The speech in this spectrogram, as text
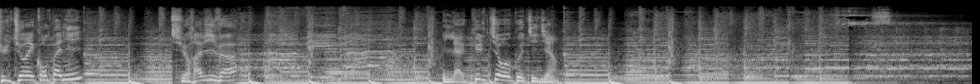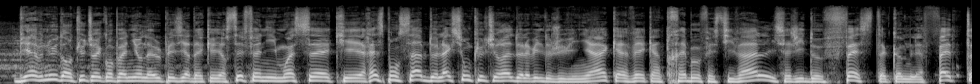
Culture et compagnie sur Aviva. La culture au quotidien. Bienvenue dans Culture et compagnie. On a le plaisir d'accueillir Stéphanie Moisset, qui est responsable de l'action culturelle de la ville de Juvignac, avec un très beau festival. Il s'agit de Fest comme la fête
